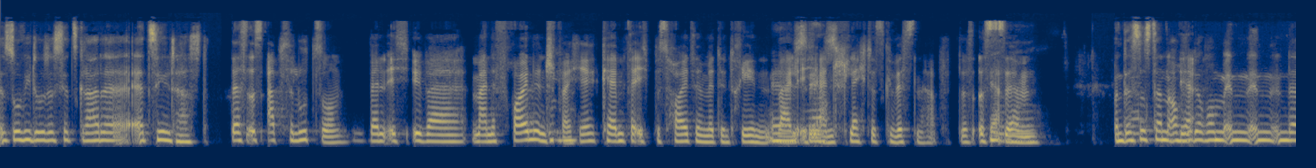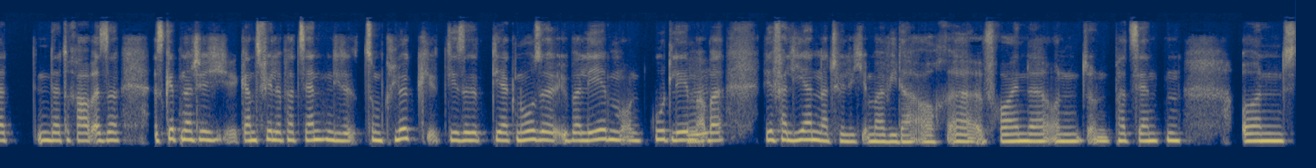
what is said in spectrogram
so wie du das jetzt gerade erzählt hast. Das ist absolut so. Wenn ich über meine Freundin mhm. spreche, mhm. kämpfe ich bis heute mit den Tränen, ja, weil ich ein schlechtes Gewissen habe. Das ist ja. ähm, und das ist dann auch ja. wiederum in, in, in der in der Traum, also es gibt natürlich ganz viele Patienten, die zum Glück diese Diagnose überleben und gut leben, mhm. aber wir verlieren natürlich immer wieder auch äh, Freunde und, und Patienten. Und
